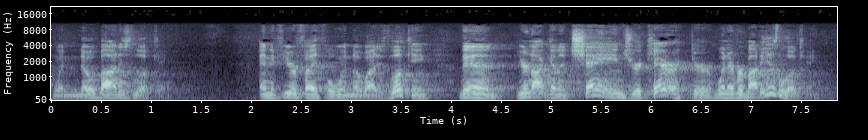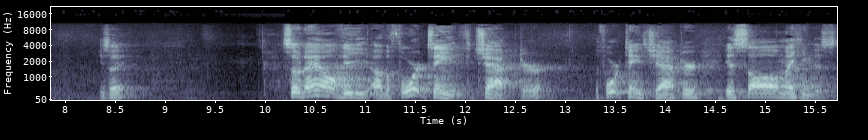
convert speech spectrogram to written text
when nobody's looking. And if you're faithful when nobody's looking, then you're not going to change your character when everybody is looking. You see? So now the, uh, the 14th chapter the 14th chapter is Saul making this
